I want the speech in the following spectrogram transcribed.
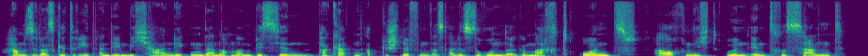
Haben sie was gedreht an den Mechaniken, da noch mal ein bisschen paar Karten abgeschliffen, das alles runder gemacht und auch nicht uninteressant,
